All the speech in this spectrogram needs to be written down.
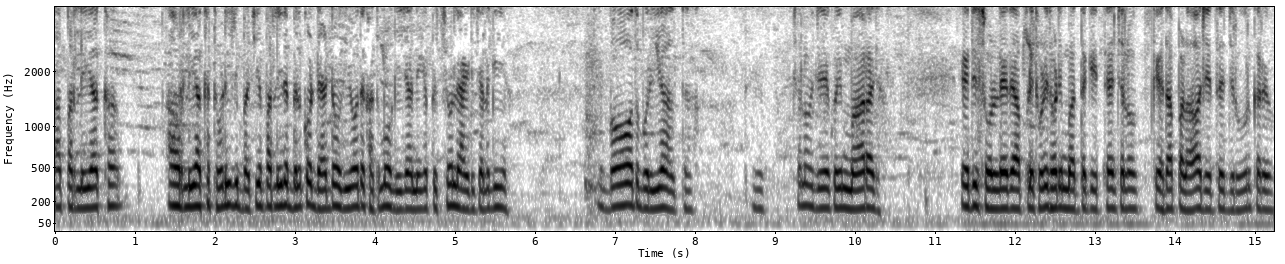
ਆ ਪਰਲੀ ਅੱਖ, ਆਹ ਅੱਖ ਥੋੜੀ ਜਿਹੀ ਬਚੀ ਪਰਲੀ ਤੇ ਬਿਲਕੁਲ ਡੈੱਡ ਹੋ ਗਈ, ਉਹ ਤੇ ਖਤਮ ਹੋ ਗਈ ਯਾਨੀ ਕਿ ਪਿੱਛੋਂ ਲਾਈਟ ਚੱਲ ਗਈ ਹੈ ਤੇ ਬਹੁਤ ਬੁਰੀ ਹਾਲਤ ਆ। ਤੇ ਚਲੋ ਜੇ ਕੋਈ ਮਹਾਰਾਜ ਇਹਦੀ ਸੁਣ ਲੇ ਤੇ ਆਪਣੀ ਥੋੜੀ ਥੋੜੀ ਮਦਦ ਕੀਤੇ ਆ, ਚਲੋ ਕਿਸੇ ਦਾ ਭਲਾ ਹੋ ਜੇ ਤੇ ਜ਼ਰੂਰ ਕਰਿਓ।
